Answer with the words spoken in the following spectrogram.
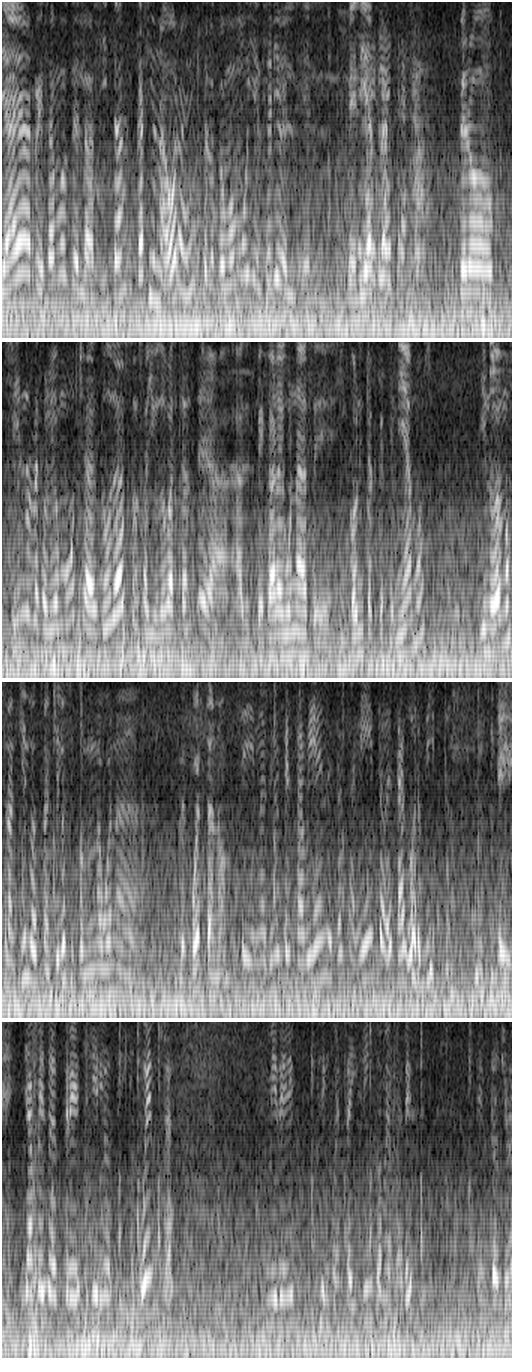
Ya regresamos de la cita, casi una hora, ¿eh? se lo tomó muy en serio el, el pediatra. El pediatra. pero sí nos resolvió muchas dudas, nos ayudó bastante a, a despejar algunas eh, incógnitas que teníamos y nos vamos tranquilos, tranquilos y con una buena respuesta, ¿no? Sí, nos dijo que está bien, está sanito, está gordito. ya pesa 3 kilos 50. Mide 55 me parece. Entonces, ¿Quién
